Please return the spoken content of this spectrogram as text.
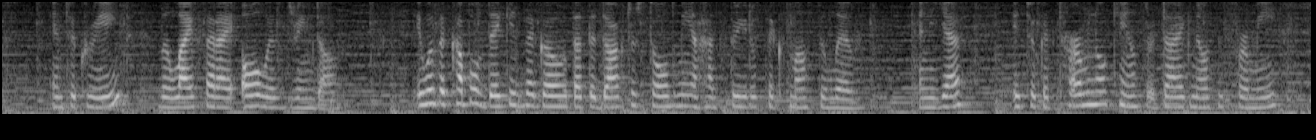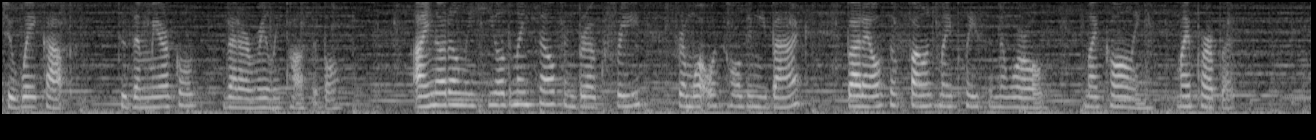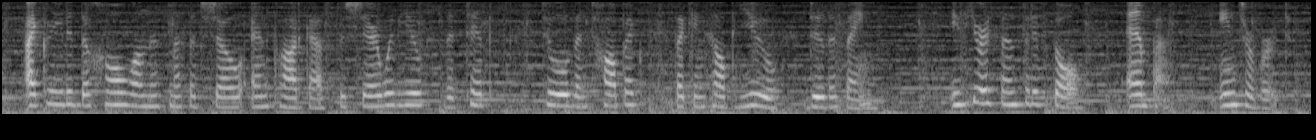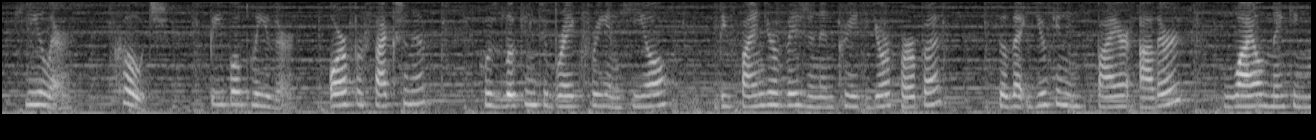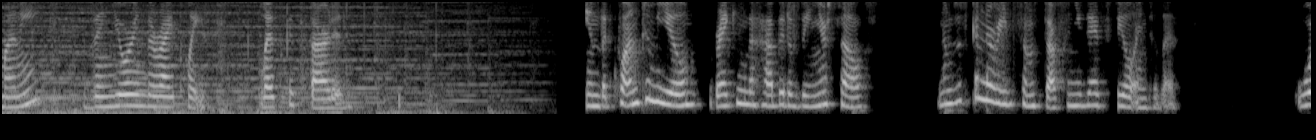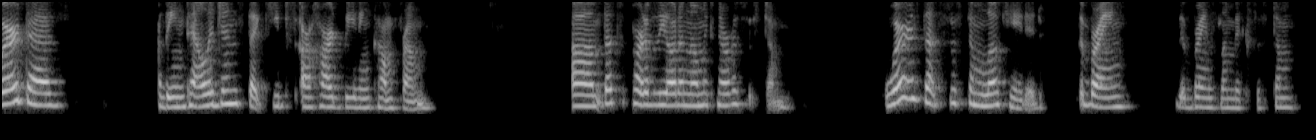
and to create the life that I always dreamed of. It was a couple decades ago that the doctors told me I had three to six months to live. And yes, it took a terminal cancer diagnosis for me to wake up to the miracles that are really possible. I not only healed myself and broke free from what was holding me back, but I also found my place in the world, my calling, my purpose. I created the Whole Wellness Method show and podcast to share with you the tips, tools, and topics that can help you do the same. If you're a sensitive soul, empath, introvert, healer, coach, people pleaser, or perfectionist who's looking to break free and heal, define your vision and create your purpose so that you can inspire others while making money, then you're in the right place. Let's get started. In the Quantum You, Breaking the Habit of Being Yourself, I'm just going to read some stuff and you guys feel into this. Where does the intelligence that keeps our heart beating come from? Um, that's part of the autonomic nervous system. Where is that system located? The brain, the brain's limbic system.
